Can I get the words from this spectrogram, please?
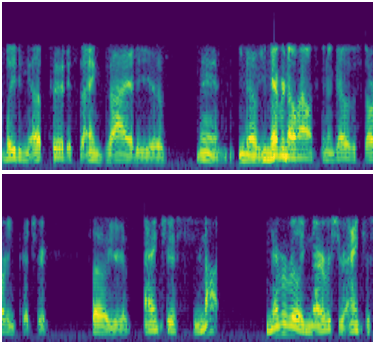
leading up to it, it's the anxiety of, man, you know, you never know how it's going to go as a starting pitcher. So you're anxious. You're not never really nervous. You're anxious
